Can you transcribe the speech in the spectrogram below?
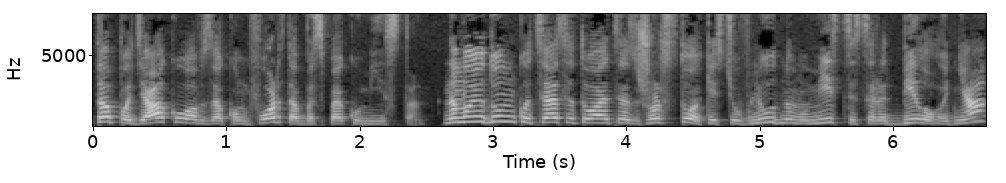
та подякував за комфорт та безпеку міста. На мою думку, ця ситуація з жорстокістю в людному місці серед білого дня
